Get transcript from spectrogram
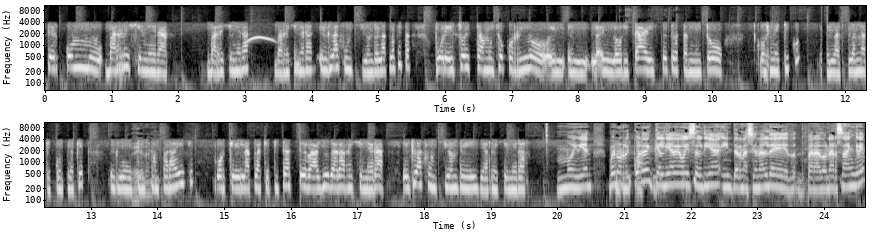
ser como, va a regenerar, va a regenerar, va a regenerar, es la función de la plaqueta. Por eso está muy socorrido el, el, el ahorita este tratamiento cosmético, en las planas de con plaquetas, lo utilizan para eso, porque la plaquetita te va a ayudar a regenerar, es la función de ella, regenerar. Muy bien. Bueno, recuerden que el día de hoy es el Día Internacional de, para donar sangre,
